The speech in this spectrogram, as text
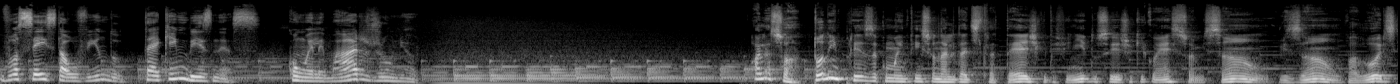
você está ouvindo Tech in Business com Elemar Júnior. Olha só, toda empresa com uma intencionalidade estratégica definida, ou seja, que conhece sua missão, visão, valores,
